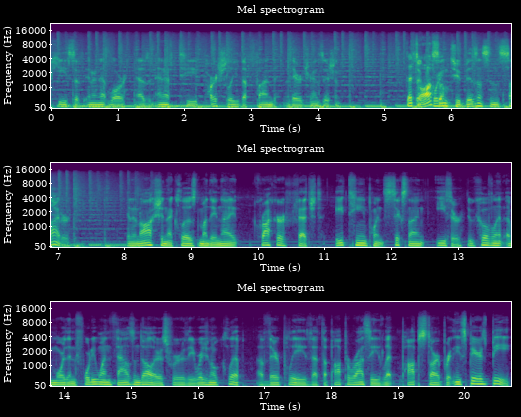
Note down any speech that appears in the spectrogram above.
piece of internet lore as an NFT, partially to fund their transition. That's So awesome. According to Business Insider, in an auction that closed Monday night, Crocker fetched 18.69 Ether, the equivalent of more than $41,000 for the original clip of their plea that the paparazzi let pop star Britney Spears be.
